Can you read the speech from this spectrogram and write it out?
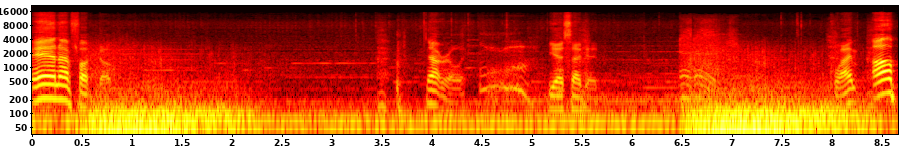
And I fucked up. Not really. Yes, I did. Climb up!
